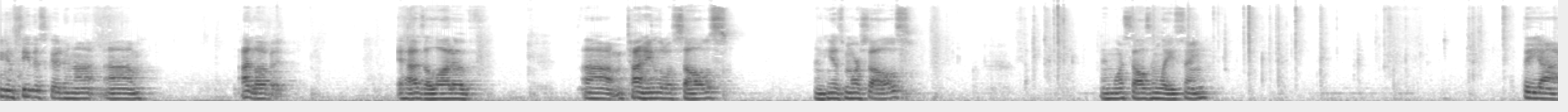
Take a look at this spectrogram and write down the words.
You can see this good or not. Um, I love it. It has a lot of um, tiny little cells. And here's more cells. And more cells and lacing. The uh,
